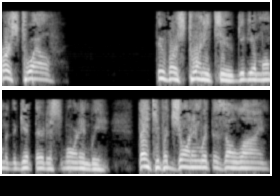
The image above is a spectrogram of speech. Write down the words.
verse 12 through verse 22. Give you a moment to get there this morning. We Thank you for joining with us online.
